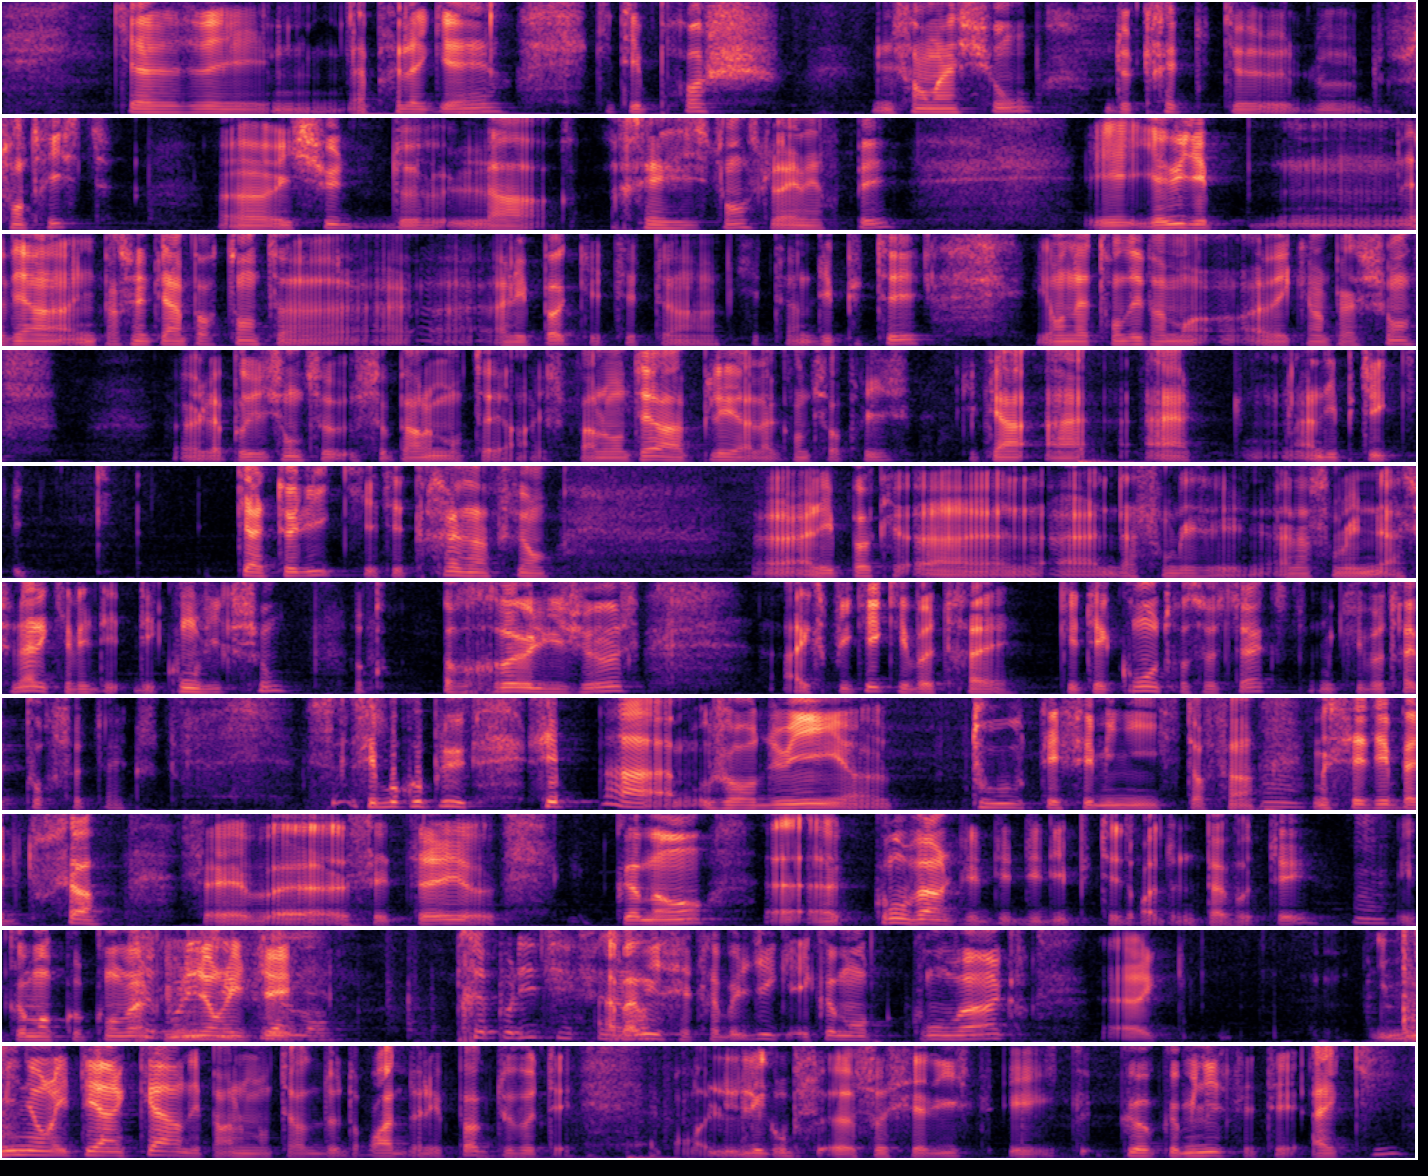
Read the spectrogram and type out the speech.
qui avait, hum, après la guerre, qui était proche d'une formation de, crét- de, euh, issus de la résistance, le MRP. Et il y a eu des, il y avait un- une personnalité importante à, à- l'époque qui était un, qui était un député, et on attendait vraiment avec impatience euh, la position de ce, parlementaire. Et ce parlementaire a appelé à la grande surprise, qui était un, un- député catholique qui était très influent euh, à l'époque à, l'Assemblée nationale et qui avait des, convictions religieuses, a expliqué qu'il voterait, qui était contre ce texte, mais qui voterait pour ce texte. C'est beaucoup plus. C'est pas aujourd'hui euh, tout est féministe, enfin, Mm. mais c'était pas du tout ça. Euh, C'était euh, comment euh, convaincre des, députés droits de ne pas voter Mm. et comment co- convaincre une minorité. finalement. Très politique, Ah finalement. bah oui, c'est très politique. Et comment convaincre une minorité, un quart des parlementaires de droite de l'époque de voter. Bon, les, groupes euh, socialistes et communistes étaient acquis.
